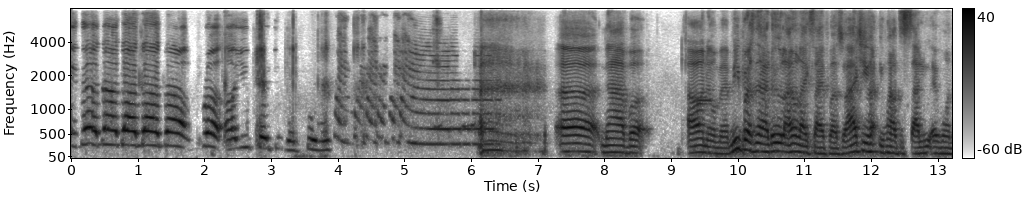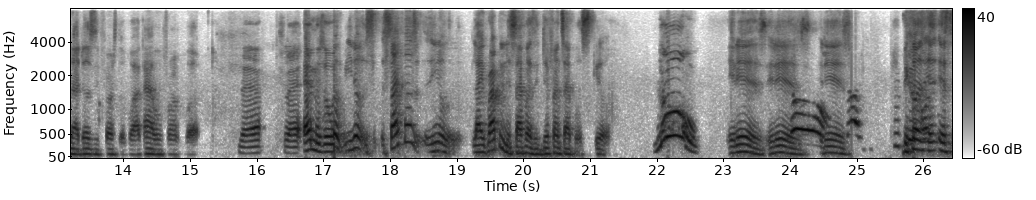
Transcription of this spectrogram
Hey, nah, nah, nah, nah, nah, bro. Are you taking the fool? uh, nah, but I don't know, man. Me personally, I don't, I don't like cypher, so I actually even have to salute everyone that does it first of all. I can't have in front, but Fair, fair. M is always you know, ciphers, you know, like rapping in cipher is a different type of skill. no. It is, it is, No, it is. Because uh, it, it's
